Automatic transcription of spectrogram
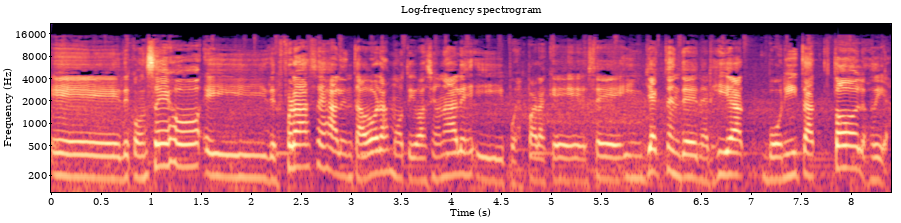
eh, de consejos y de frases alentadoras, motivacionales y pues para que se inyecten de energía bonita todos los días.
